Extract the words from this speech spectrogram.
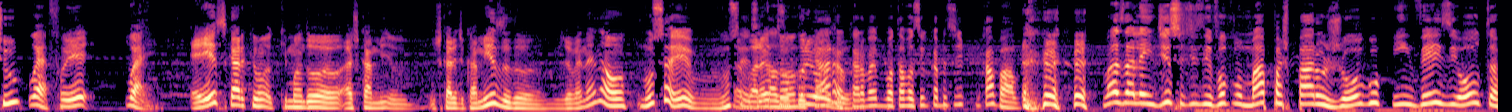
2. Ué, foi. Ué. É esse cara que, que mandou as cami os caras de camisa do, do Jovem Nerd? Não. Não sei, não sei. Agora você eu tá tô zoando o curioso. cara, o cara vai botar você com cabeça de cavalo. Mas além disso, desenvolva mapas para o jogo e em vez de outra,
